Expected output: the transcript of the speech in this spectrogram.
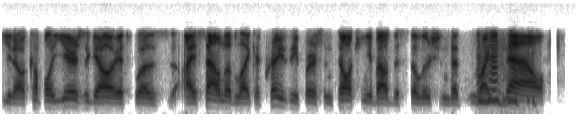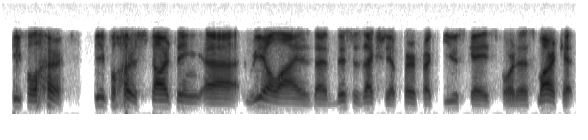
you know a couple of years ago it was I sounded like a crazy person talking about the solution that right now people are people are starting uh, realize that this is actually a perfect use case for this market.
